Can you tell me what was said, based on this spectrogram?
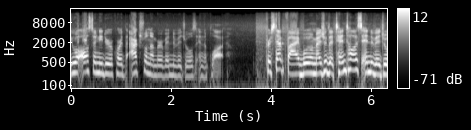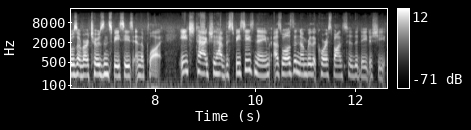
you will also need to record the actual number of individuals in the plot. For step 5, we will measure the 10 tallest individuals of our chosen species in the plot. Each tag should have the species name as well as the number that corresponds to the data sheet.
